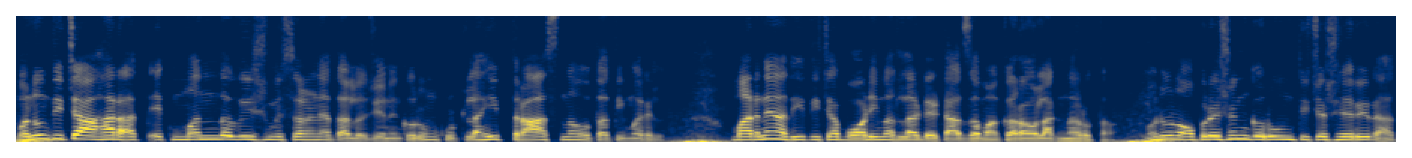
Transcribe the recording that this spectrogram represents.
म्हणून तिच्या आहारात एक मंद विष मिसळण्यात आलं जेणेकरून कुठलाही त्रास न होता ती मरेल. मरण्याआधी तिच्या बॉडीमधला डेटा जमा करावा लागणार होता. म्हणून ऑपरेशन करून तिच्या शरीरात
